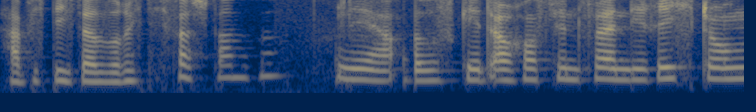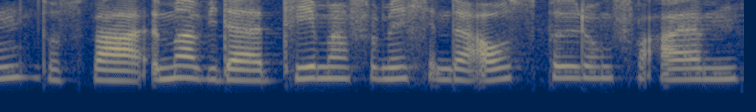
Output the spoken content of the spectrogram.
Habe ich dich da so richtig verstanden? Ja, also es geht auch auf jeden Fall in die Richtung. Das war immer wieder Thema für mich in der Ausbildung vor allem,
